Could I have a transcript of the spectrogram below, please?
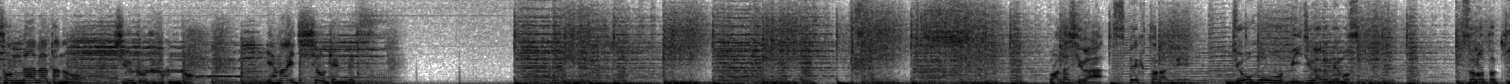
そんなあなたの忠告ファンド山一証券です私はスペクトラで情報をビジュアルメモする。その時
